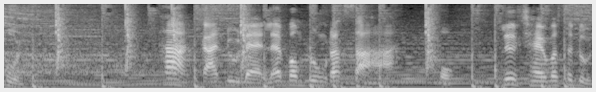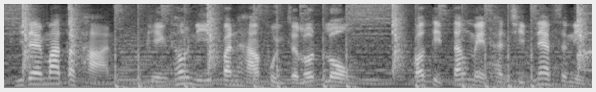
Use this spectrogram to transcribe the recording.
ฝุ่น 5. การดูแลและบำรุงรักษา 6. เลือกใช้วัสดุที่ได้มาตรฐาน เพียงเท่านี้ปัญหาฝุ่นจะลดลง เพราะติดตั้งเมทัลชิดแนบสนิท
